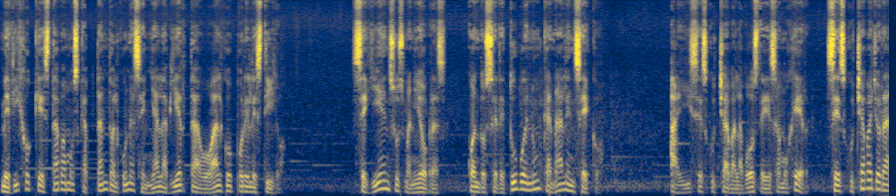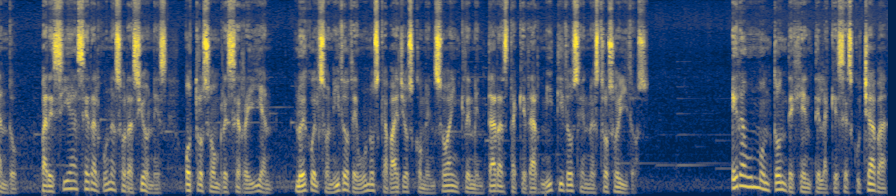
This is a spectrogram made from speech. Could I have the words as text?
me dijo que estábamos captando alguna señal abierta o algo por el estilo. Seguía en sus maniobras, cuando se detuvo en un canal en seco. Ahí se escuchaba la voz de esa mujer, se escuchaba llorando, parecía hacer algunas oraciones, otros hombres se reían, luego el sonido de unos caballos comenzó a incrementar hasta quedar nítidos en nuestros oídos. Era un montón de gente la que se escuchaba,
